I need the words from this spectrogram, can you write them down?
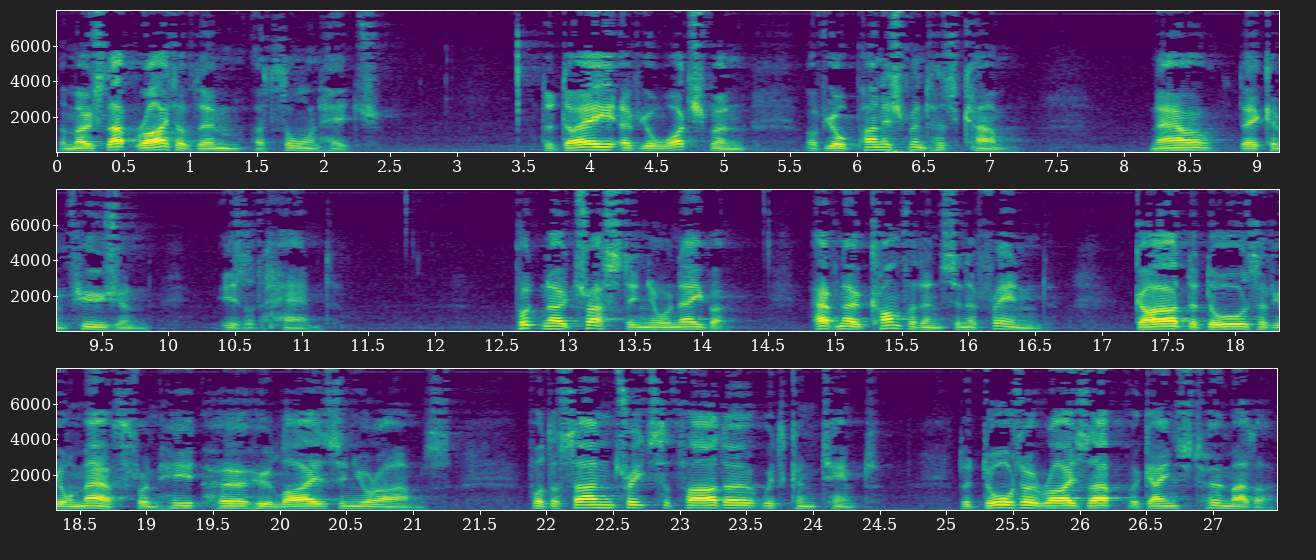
the most upright of them a thorn hedge. The day of your watchman, of your punishment has come. Now their confusion is at hand. Put no trust in your neighbour. Have no confidence in a friend. Guard the doors of your mouth from her who lies in your arms. For the son treats the father with contempt. The daughter rise up against her mother.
